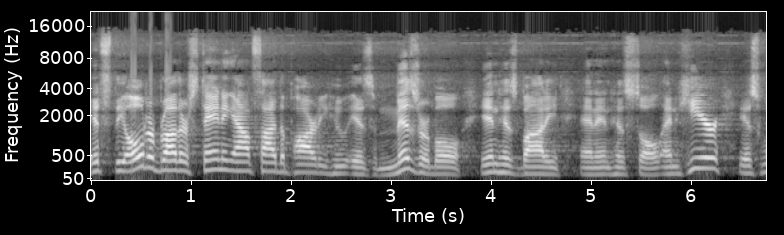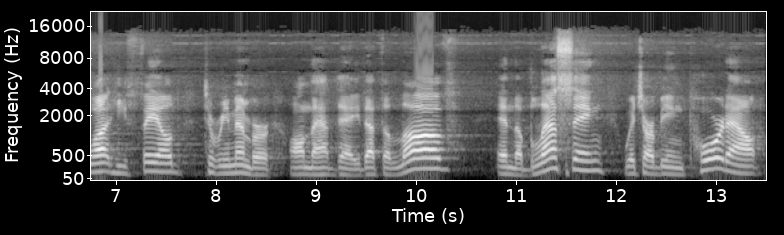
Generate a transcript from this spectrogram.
It's the older brother standing outside the party who is miserable in his body and in his soul. And here is what he failed to remember on that day that the love and the blessing which are being poured out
